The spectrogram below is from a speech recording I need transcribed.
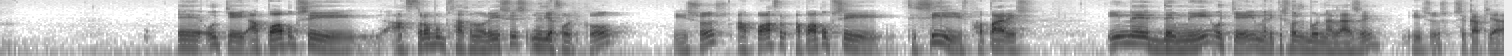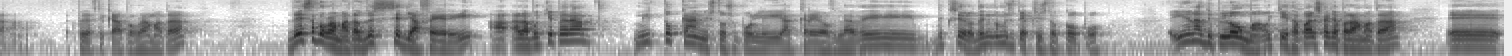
Ε, οκ, από άποψη ανθρώπου που θα γνωρίσεις είναι διαφορετικό, ίσως. Από, άθρο- από άποψη της ύλης που θα πάρεις Είναι ντεμή, ok, okay, μερικές φορές μπορεί να αλλάζει, ίσως, σε κάποια εκπαιδευτικά προγράμματα. Δεν στα προγράμματα, δεν σε ενδιαφέρει, α- αλλά από εκεί και πέρα μην το κάνεις τόσο πολύ ακραίο. Δηλαδή, δεν ξέρω, δεν νομίζω ότι αξίζει το κόπο. Είναι ένα diploma, ok, θα πάρεις κάποια πράγματα. Ε,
